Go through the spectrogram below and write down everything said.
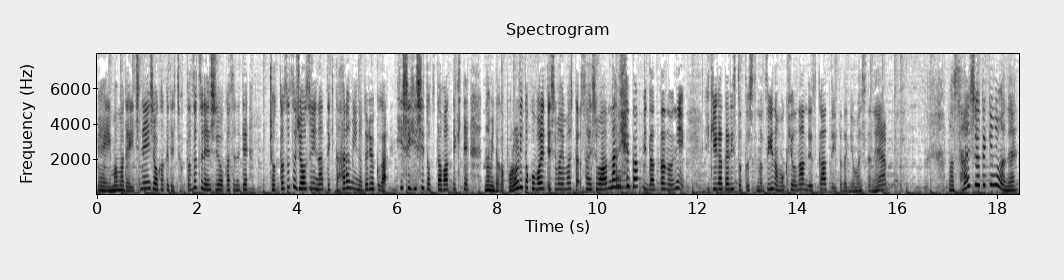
えー、今まで1年以上かけてちょっとずつ練習を重ねてちょっとずつ上手になってきたハラミーの努力がひしひしと伝わってきて涙がポロリとこぼれてしまいました。最初はあんなに下手っぴだったのに弾き語りストとしての次の目標なんですか？っていただきましたね。まあ最終的にはね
